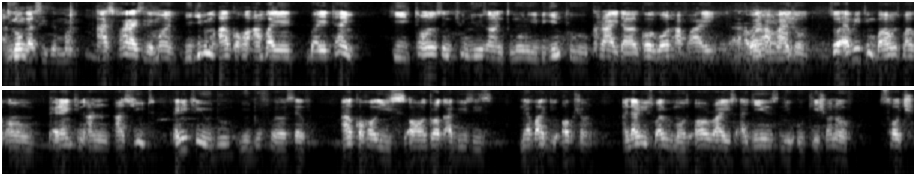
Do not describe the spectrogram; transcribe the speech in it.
as long as he's a man As far as he's the man, you give him alcohol, and by a, by the time he turns into news and tomorrow you begin to cry that God, what have I, Have what I have done I done? So everything bounces back on parenting, and as youth, anything you do, you do for yourself. Alcohol is or drug abuse is never the option, and that is why we must all rise against the occasion of such,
